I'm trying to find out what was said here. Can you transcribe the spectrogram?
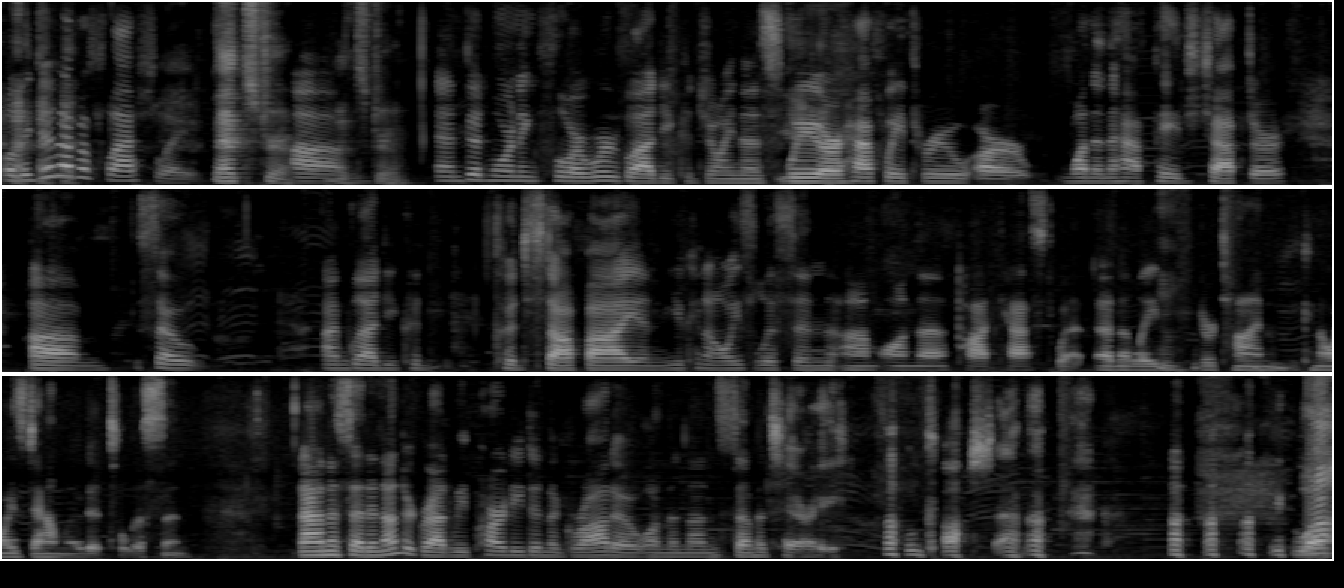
well, they did have a flashlight. That's true. Um, That's true. And good morning, Floor. We're glad you could join us. We are halfway through our one and a half page chapter. Um, so I'm glad you could could stop by and you can always listen um, on the podcast at a later time. You can always download it to listen. Anna said, in undergrad, we partied in the grotto on the nun cemetery. Oh gosh, Anna. I Well.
